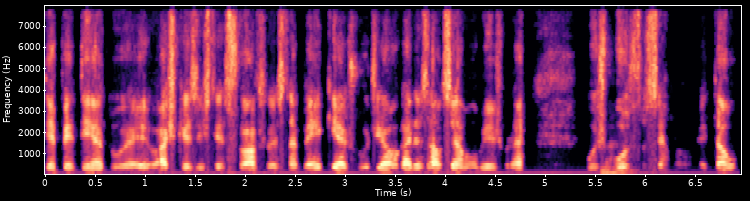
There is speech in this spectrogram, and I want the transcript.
dependendo, é, eu acho que existem softwares também que ajudem a organizar o sermão mesmo, né? O esboço do sermão. Então,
